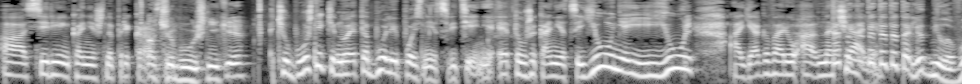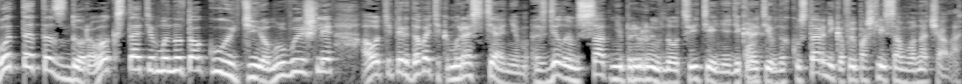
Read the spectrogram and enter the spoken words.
А сирень, конечно, А прекрасна. чебушники? Чубушники, но это более позднее цветение. Это уже конец июня, июль, а я говорю о начале. Та-та-та-та-та, Людмила, вот это здорово. Кстати, мы на такую тему вышли. А вот теперь давайте-ка мы растянем, сделаем сад непрерывного цветения декоративных кустарников и пошли с самого начала.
